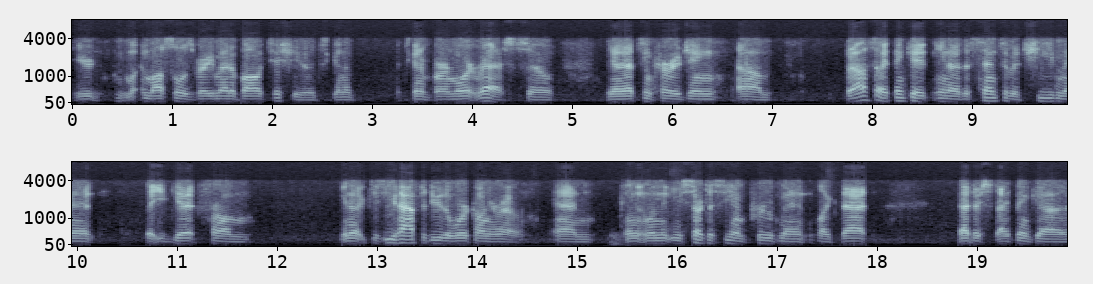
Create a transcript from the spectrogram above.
your muscle is very metabolic tissue. It's gonna it's gonna burn more at rest. So, you know, that's encouraging. Um, but also I think it, you know, the sense of achievement that you get from, you know, because you have to do the work on your own, and, and when you start to see improvement like that, that just I think uh,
